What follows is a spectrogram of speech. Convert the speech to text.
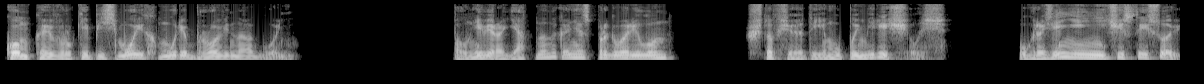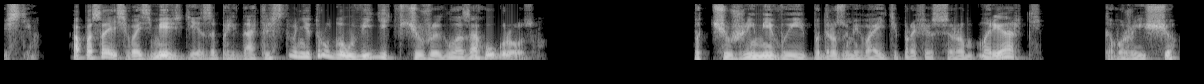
комкая в руке письмо и хмуря брови на огонь. Вполне вероятно, наконец проговорил он, что все это ему померещилось. Угрозение нечистой совести. Опасаясь возмездия за предательство, нетрудно увидеть в чужих глазах угрозу. Под чужими вы подразумеваете профессора Мариарти? Кого же еще?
